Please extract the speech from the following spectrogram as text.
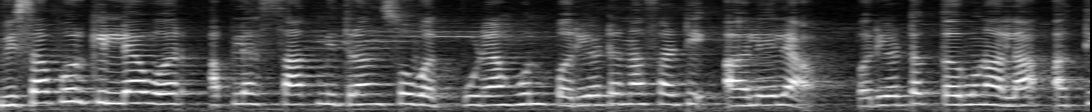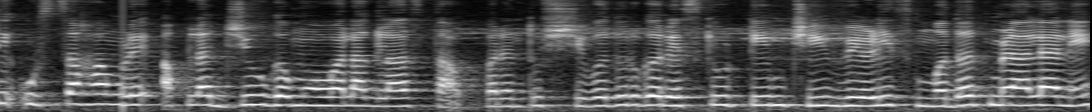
विसापूर किल्ल्यावर आपल्या सात मित्रांसोबत पुण्याहून पर्यटनासाठी आलेल्या पर्यटक तरुणाला अतिउत्साहामुळे आपला जीव गमवावा लागला असता. परंतु शिवदुर्ग रेस्क्यू टीमची वेळीच मदत मिळाल्याने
